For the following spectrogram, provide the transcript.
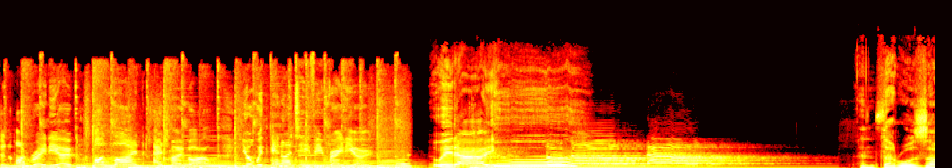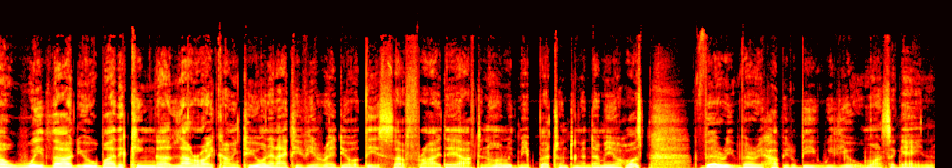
On radio, online, and mobile. You're with NITV Radio. Without you. And that was uh, Without You by the Kid uh, Laroi coming to you on NITV Radio this uh, Friday afternoon with me, Bertrand Tungandame, your host. Very, very happy to be with you once again.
